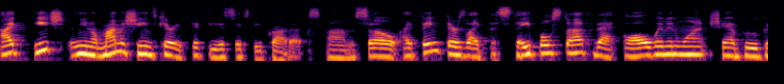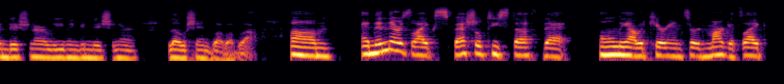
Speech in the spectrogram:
I each, you know, my machines carry 50 to 60 products. Um, so I think there's like the staple stuff that all women want shampoo, conditioner, leave-in conditioner, lotion, blah, blah, blah. Um, and then there's like specialty stuff that only I would carry in certain markets. Like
